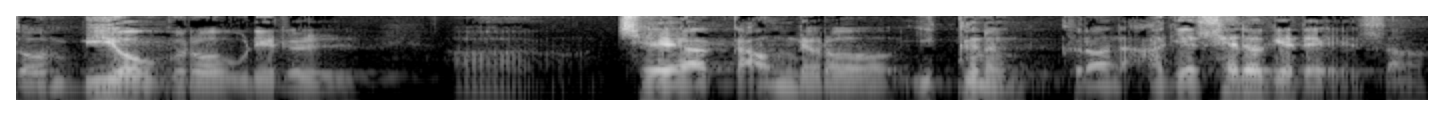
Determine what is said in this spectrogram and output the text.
또 미혹으로 우리를 어, 죄악 가운데로 이끄는 그런 악의 세력에 대해서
